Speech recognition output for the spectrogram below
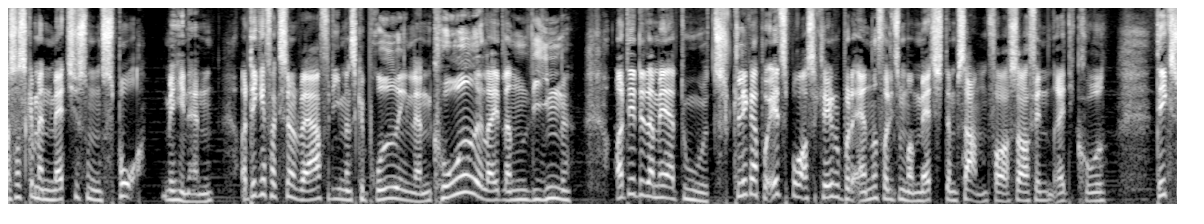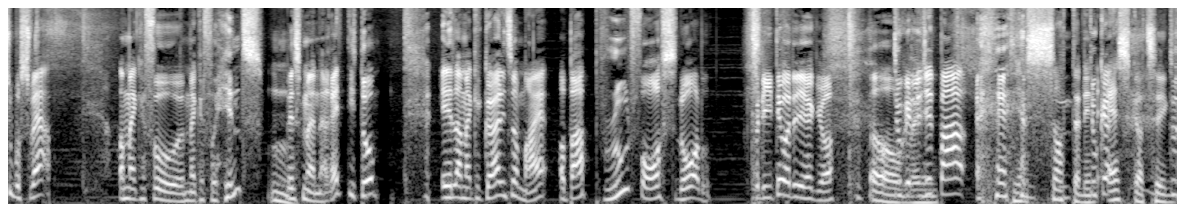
og så skal man matche sådan nogle spor med hinanden. Og det kan fx være, fordi man skal bryde en eller anden kode eller et eller andet lignende. Og det er det der med, at du klikker på et spor, og så klikker du på det andet, for ligesom at matche dem sammen, for så at finde den rigtige kode. Det er ikke super svært, og man kan få, man kan få hints, mm. hvis man er rigtig dum. Eller man kan gøre ligesom mig, og bare brute force lortet. Fordi det var det, jeg gjorde. Oh, du kan man. legit bare... det er sådan en asker-ting. Du,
